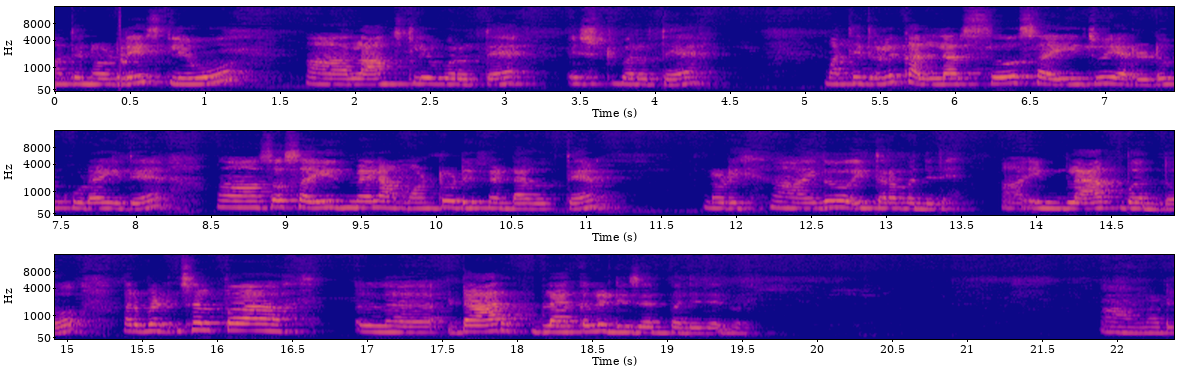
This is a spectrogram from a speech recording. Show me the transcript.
ಮತ್ತು ನೋಡಿ ಸ್ಲೀವ್ ಲಾಂಗ್ ಸ್ಲೀವ್ ಬರುತ್ತೆ, ಇಷ್ಟು ಬರುತ್ತೆ. ಮತ್ತು ಇದರಲ್ಲಿ ಕಲ್ಲರ್ಸು ಸೈಜು ಎರಡೂ ಕೂಡ ಇದೆ. ಸೊ ಸೈಜ್ ಮೇಲೆ ಅಮೌಂಟು ಡಿಫೆಂಡ್ ಆಗುತ್ತೆ. ನೋಡಿ ಇದು ಈ ಥರ ಬಂದಿದೆ. ಇನ್ ಬ್ಲ್ಯಾಕ್ ಬಂದು, ಅದ್ರ ಬಟ್ ಸ್ವಲ್ಪ ಡಾರ್ಕ್ ಬ್ಲ್ಯಾಕಲ್ಲಿ ಡಿಸೈನ್ ಬಂದಿದೆ ನೋಡಿ. ಹಾಂ ನೋಡಿ,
